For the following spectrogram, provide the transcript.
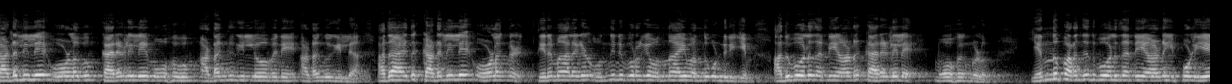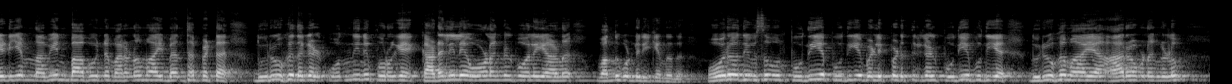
കടലിലെ ഓളവും കരളിലെ മോഹവും അടങ്ങുകില്ലോവനെ അടങ്ങുകില്ല. അതായത് കടലിലെ ഓളങ്ങൾ തിരമാലകൾ ഒന്നിനു പുറകെ ഒന്നായി വന്നുകൊണ്ടിരിക്കും. അതുപോലെ തന്നെയാണ് കരളിലെ മോഹങ്ങളും. എന്ന് പറഞ്ഞതുപോലെ തന്നെയാണ് ഇപ്പോൾ എ ഡി എം നവീൻ ബാബുവിന്റെ മരണവുമായി ബന്ധപ്പെട്ട് ദുരൂഹതകൾ ഒന്നിനു പുറകെ കടലിലെ ഓളങ്ങൾ പോലെയാണ് വന്നുകൊണ്ടിരിക്കുന്നത്. ഓരോ ദിവസവും പുതിയ പുതിയ വെളിപ്പെടുത്തലുകൾ പുതിയ പുതിയ ദുരൂഹമായ ആരോപണങ്ങളും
